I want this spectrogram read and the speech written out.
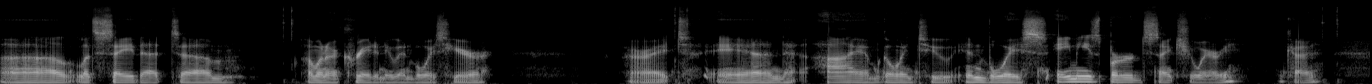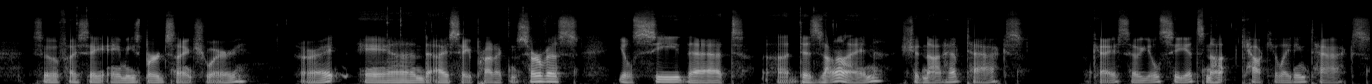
uh, let's say that um, I'm going to create a new invoice here. All right, and I am going to invoice Amy's Bird Sanctuary. Okay, so if I say Amy's Bird Sanctuary, all right, and I say product and service, you'll see that uh, design should not have tax. Okay, so you'll see it's not calculating tax.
